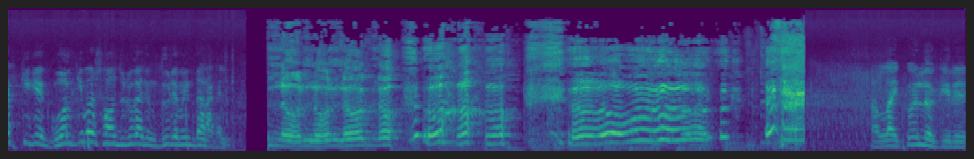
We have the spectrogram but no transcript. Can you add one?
এক কিকে গোল কিপার সহজ ঢুকাই দিম। দুইটা মিনিট দাঁড়া খালি। আল্লাহ কইলো কি রে?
